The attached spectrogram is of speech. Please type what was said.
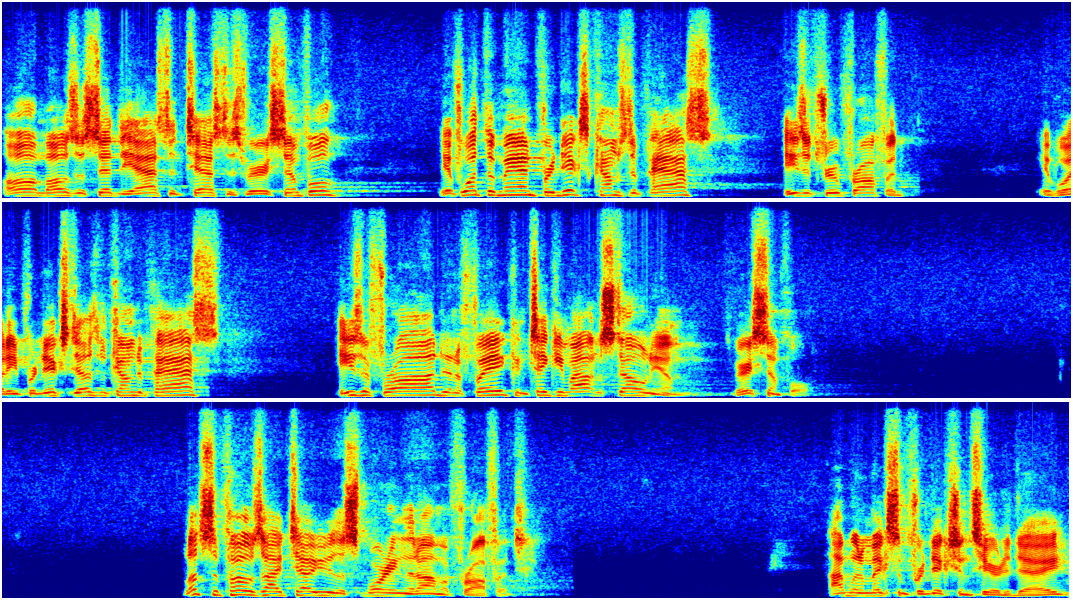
Oh, Moses said the acid test is very simple. If what the man predicts comes to pass, he's a true prophet. If what he predicts doesn't come to pass, he's a fraud and a fake and take him out and stone him. It's very simple. Let's suppose I tell you this morning that I'm a prophet. I'm going to make some predictions here today.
